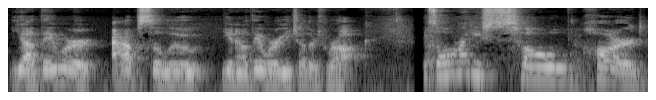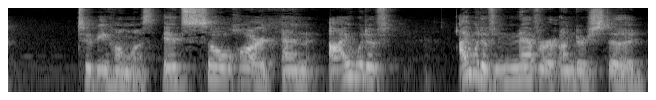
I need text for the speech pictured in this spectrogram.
yeah they were absolute you know they were each other's rock. It's already so hard to be homeless. Mm-hmm. It's so hard. And i would have i would have never understood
